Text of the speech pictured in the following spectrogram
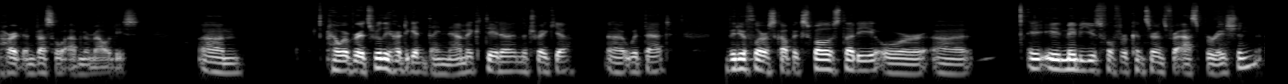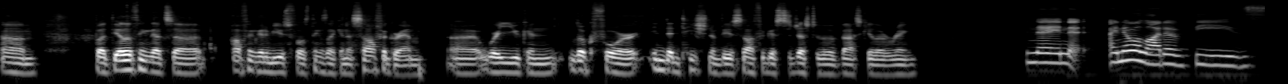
heart and vessel abnormalities. Um, however, it's really hard to get dynamic data in the trachea uh, with that video fluoroscopic swallow study, or uh, it, it, may be useful for concerns for aspiration. Um, but the other thing that's uh, often going to be useful is things like an esophagram, uh, where you can look for indentation of the esophagus suggestive of a vascular ring. And then I know a lot of these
